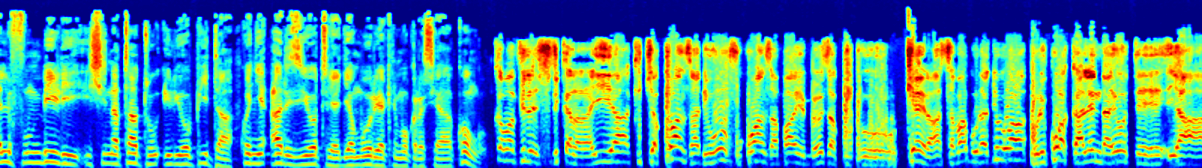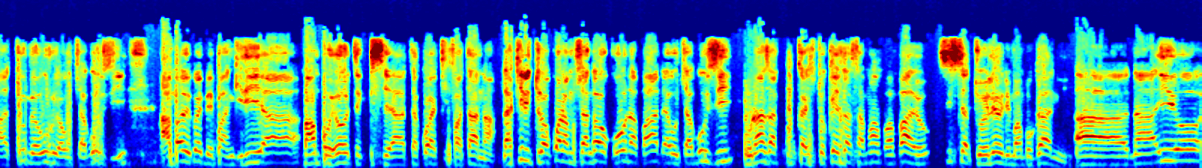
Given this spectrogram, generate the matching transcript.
2023 iliyopita kwenye ardhi yote ya Jamhuri ya Kidemokrasia ya Kongo. Kama vile shirika la raia, kitu cha kwanza ni hofu kwanza ambayo imeweza kutukera, sababu unajua kulikuwa kalenda yote ya tume huru ya uchaguzi ambayo ilikuwa imepangilia mambo yote kisia yatakuwa yakifatana, lakini tunakuwa na mshangao kuona baada ya uchaguzi unaanza kukajitokeza sa mambo ambayo sisi hatuelewi ni mambo gani. Aa, na hiyo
